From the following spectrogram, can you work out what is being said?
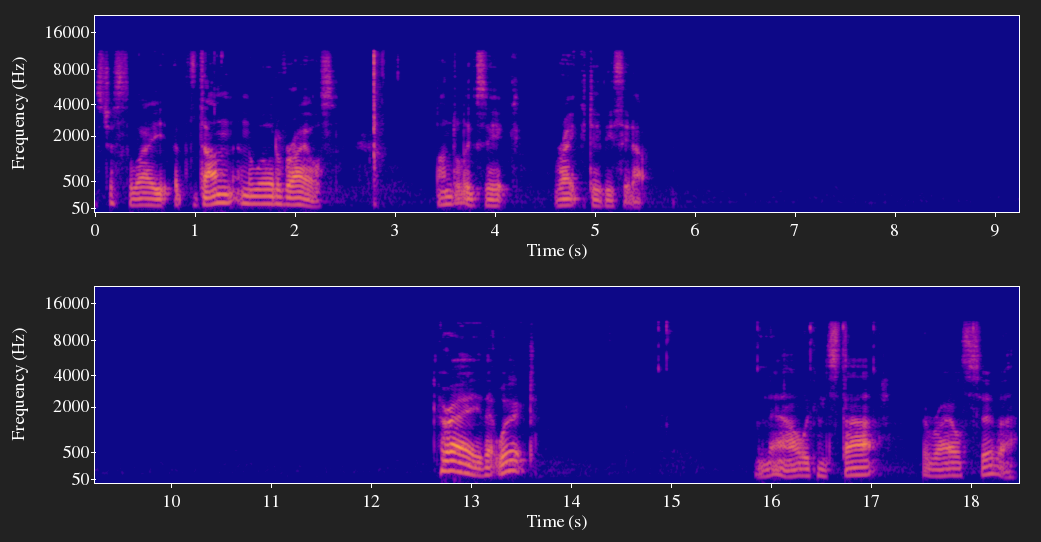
it's just the way it's done in the world of Rails. Bundle exec rake db setup. Hooray, that worked. Now we can start the Rails server.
